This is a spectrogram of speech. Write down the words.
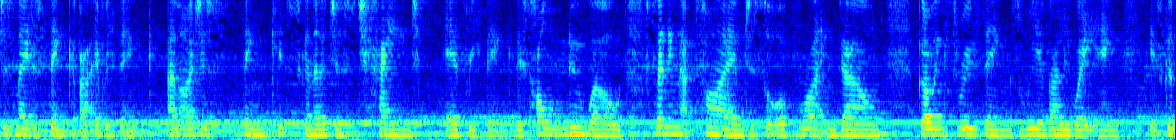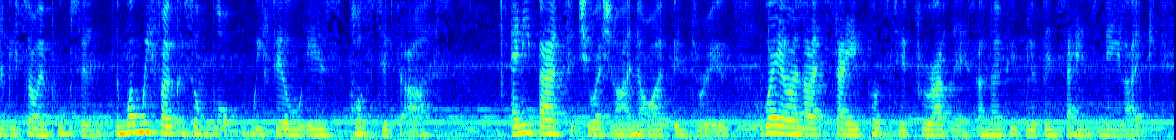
just made us think about everything. And I just think it's gonna just change everything. This whole new world, spending that time just sort of writing down, going through things, reevaluating, it's gonna be so important. And when we focus on what we feel is positive to us, any bad situation I know I've been through, the way I like stay positive throughout this, I know people have been saying to me like,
